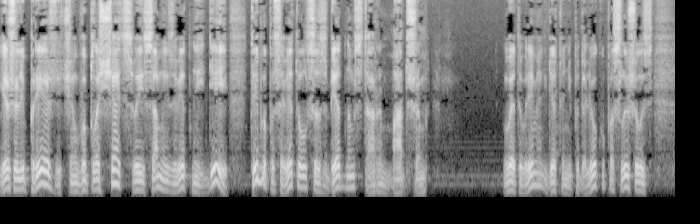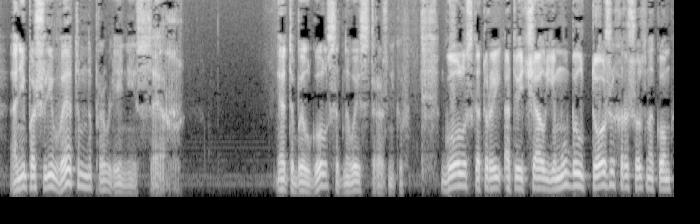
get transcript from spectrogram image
ежели прежде, чем воплощать свои самые заветные идеи, ты бы посоветовался с бедным старым Маджем. В это время где-то неподалеку послышалось «Они пошли в этом направлении, сэр». Это был голос одного из стражников. Голос, который отвечал ему, был тоже хорошо знаком.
